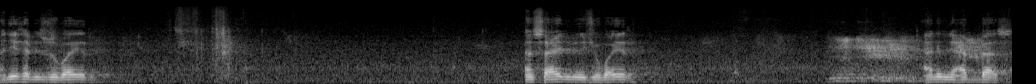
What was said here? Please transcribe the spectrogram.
حديث أبي الزبير عن سعيد بن جبير عن ابن عباس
